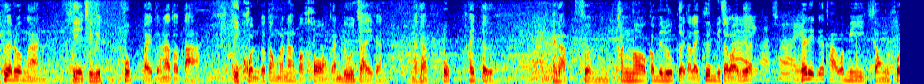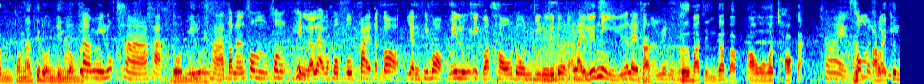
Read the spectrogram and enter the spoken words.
เพื่อนร่วมงาน เสียชีวิตฟุบไปต่อหน้าต่อตา อีกคนก็ต้องมานั่งประคองกันดูใจกันนะครับปลุกให้ตื่นนะครับส่วนข้างนอกก็ไม่รู้เกิดอะไรขึ้นมีแต่รอยเลือด ใช่ค่ะใช่และได้ข่าวว่ามีอีกสองคนตรงนั้นที่โดนยิงล้มไปอ่ามีลูกค้าค่ะโดนยิง มีลูกค้า ตอนนั้นส้มส้มเห็นแล้วแหละว่าเขาฟุบไป แต่ก็อย่างที่บอกไม่รู้อีกว่าเขาโดนยิงหรือโดนอะไรหรือหนีหรืออะไรตคอรันนั้นไม่รู้ คือมาถึงก็แบบเอางช็อกอะ ใช่ส้มมาอะช่ไรวยขึ้พี่น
